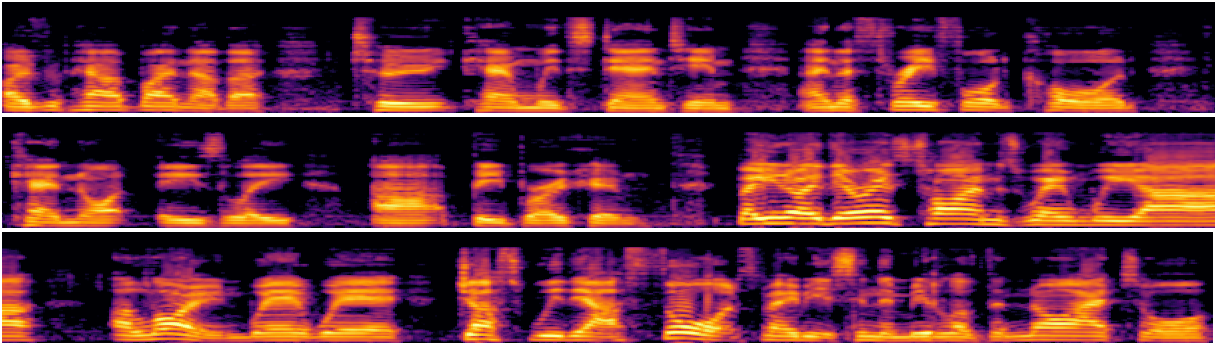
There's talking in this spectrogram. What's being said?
overpowered by another, two can withstand him, and a threefold cord cannot easily uh, be broken. But you know, there is times when we are alone, where we're just with our thoughts. Maybe it's in the middle of the night, or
